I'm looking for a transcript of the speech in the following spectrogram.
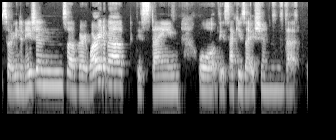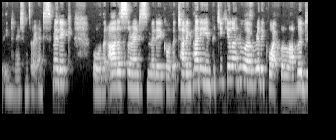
So Indonesians are very worried about this stain or this accusation that Indonesians are anti Semitic or that artists are anti Semitic or that Taring Padi in particular, who are really quite beloved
